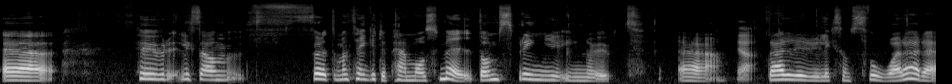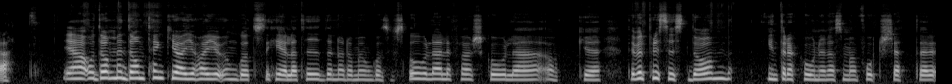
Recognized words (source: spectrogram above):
Ja. Eh, hur liksom, för att man tänker typ hemma hos mig, de springer ju in och ut. Eh, ja. Där är det ju liksom svårare att Ja, och de, men de tänker jag, jag har ju umgåtts hela tiden och de umgås i skola eller förskola och eh, det är väl precis de interaktionerna som man fortsätter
